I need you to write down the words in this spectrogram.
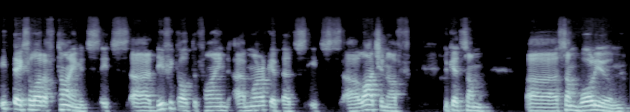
It takes a lot of time. It's it's uh, difficult to find a market that's it's uh, large enough to get some uh, some volume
